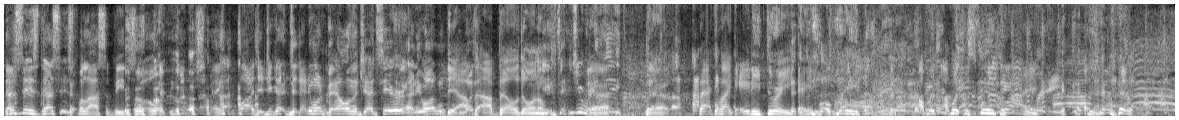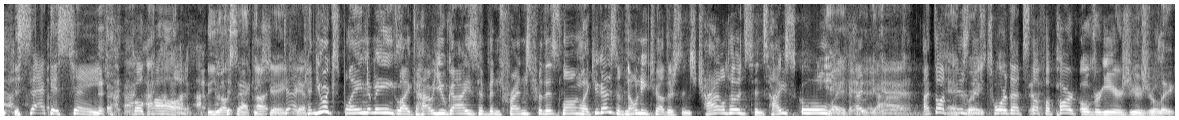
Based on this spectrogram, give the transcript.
That's his. That's his philosophy. So respect. Why did you get? Did anyone bail on the Jets here? Anyone? Yeah, I, I bailed on them. Did you really? Yeah. Back in like 83. 83. I went, I went to school crying. the sack exchange broke my heart. New York Sack Uh, Exchange. Dad, yeah. Can you explain to me like how you guys have been friends for this long? Like you guys have known each other since childhood, since high school. Yeah, like junior I, high. I thought And business grade tore that stuff apart over years usually.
